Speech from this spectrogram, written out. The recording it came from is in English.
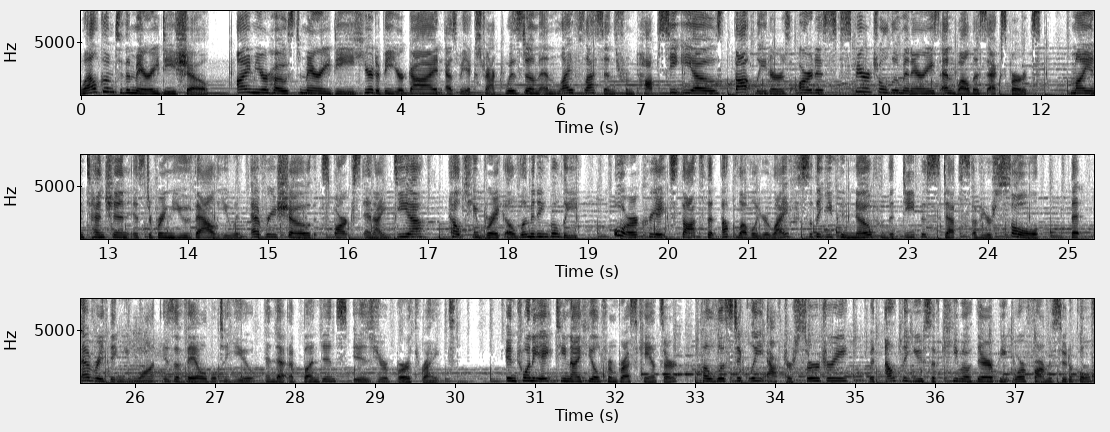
Welcome to the Mary Dee Show. I'm your host, Mary Dee, here to be your guide as we extract wisdom and life lessons from top CEOs, thought leaders, artists, spiritual luminaries, and wellness experts. My intention is to bring you value in every show that sparks an idea, helps you break a limiting belief, or creates thoughts that uplevel your life so that you can know from the deepest depths of your soul that everything you want is available to you and that abundance is your birthright. In 2018, I healed from breast cancer holistically after surgery without the use of chemotherapy or pharmaceuticals.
